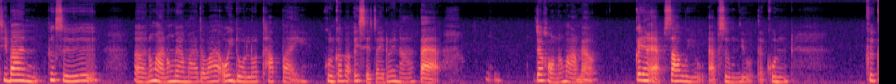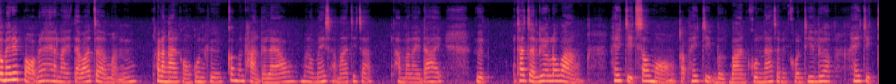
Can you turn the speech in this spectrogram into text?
ที่บ้านเพิ่งซื้ออน้องหมาน้องแมวมา แต่ว่าโอ้ยโดนรถทับไป คุณก็แบบเอ้ยเสียใจด้วยนะ แต่เจ้าของน้องหมาแมวก็ยังแอบเศร้าอยู่แอบซึมอยู่ แต่คุณ คือก็ไม่ได้ปลอบไม่ได้อะไร แต่ว่าจะเหมือนพลังงานของคุณคือก็มันผ่านไปแล้ว เราไม่สามารถที่จะทำอะไรได้ คือถ้าจะเลือกระหว่าง ให้จิตเศร้าหมองกับให้จิตเบิกบาน คุณน่าจะเป็นคนที่เลือกให้จิตใจ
